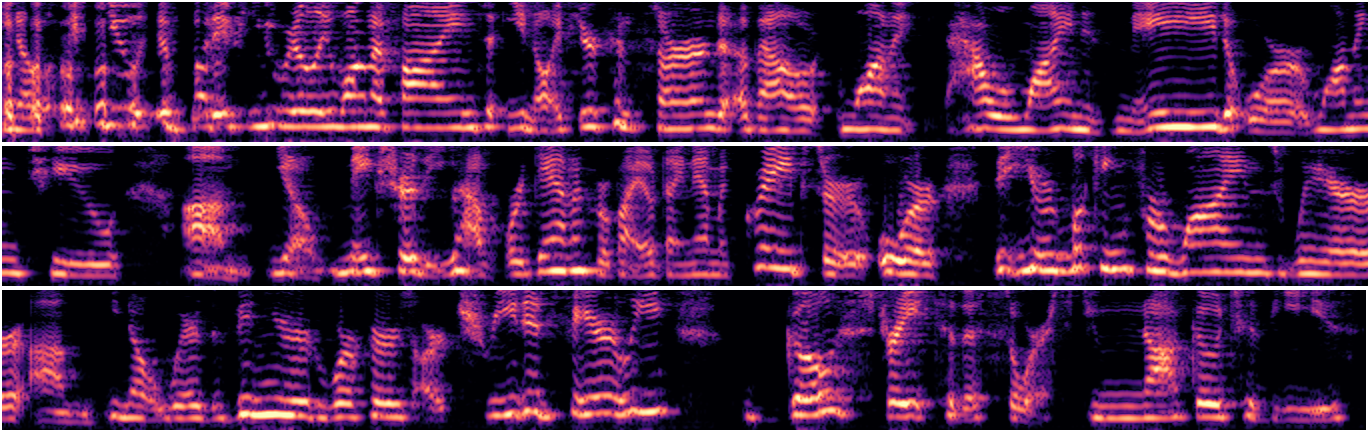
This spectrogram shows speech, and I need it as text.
You know if you if, but if you really want to find you know if you're concerned about wanting how a wine is made or wanting to um, you know make sure that you have organic or biodynamic grapes or or that you're looking for wines where um, you know where the vineyard workers are treated fairly go straight to the source. Do not go to these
